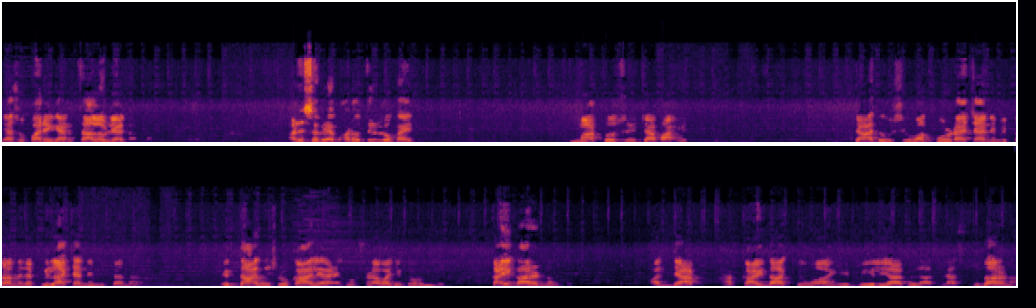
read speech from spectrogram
या सुपारी गँग चालवल्या जातात आणि सगळे भाडोत्री लोक आहेत. मातोश्रीच्या बाहेर त्या दिवशी वक बोर्डाच्या निमित्तानं त्या बिलाच्या निमित्तानं एक दहा वीस लोक आले आणि घोषणाबाजी करून गेले. काही कारण नव्हतं. अद्याप हा कायदा किंवा हे बिल या बिलातल्या सुधारणा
